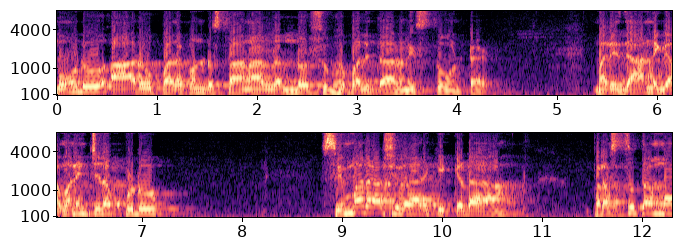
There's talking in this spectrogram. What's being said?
మూడు ఆరు పదకొండు స్థానాలలో శుభ ఫలితాలను ఇస్తూ ఉంటాడు. మరి దాన్ని గమనించినప్పుడు సింహరాశి వారికి ఇక్కడ ప్రస్తుతము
